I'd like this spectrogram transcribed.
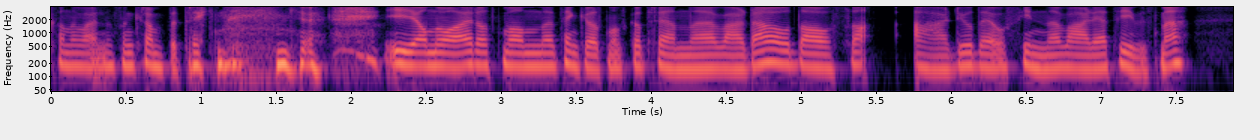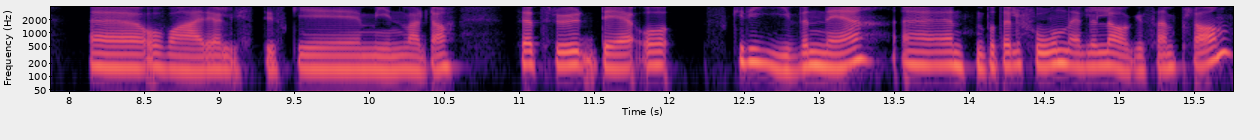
kan jo være en sånn krampetrekning i januar. At man tenker at man skal trene hver dag, og da også er det jo det å finne hva er det jeg trives med, eh, og hva er realistisk i min hverdag. Så jeg tror det å skrive ned, eh, enten på telefon eller lage seg en plan,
